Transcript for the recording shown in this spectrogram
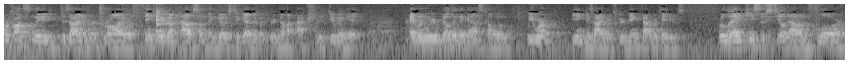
we're constantly designing, we're drawing, we're thinking about how something goes together, but you're not actually doing it. And when we were building the gas column, we weren't being designers, we were being fabricators. We're laying pieces of steel down on the floor,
